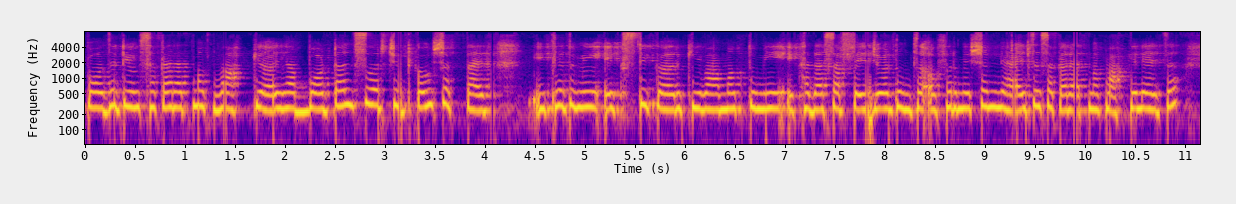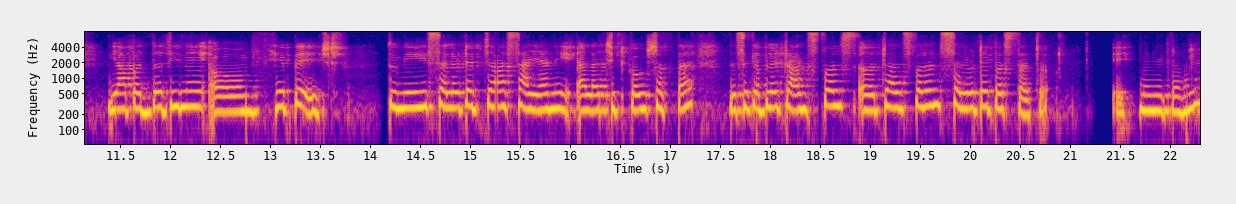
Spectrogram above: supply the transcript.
पॉझिटिव्ह सकारात्मक वाक्य ह्या बॉटल्सवर चिटकवू शकतायत. इथे तुम्ही एक स्टिकर किंवा मग तुम्ही एखादा असा पेजवर तुमचं अफर्मेशन लिहायचं सकारात्मक वाक्य लिहायचं. या पद्धतीने हे पेज तुम्ही सेलोटेपच्या साह्याने याला चिटकवू शकता. जसं की आपले ट्रान्सफर ट्रान्सपरंट सेलोटेप असतात. एक मिनिट राहा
